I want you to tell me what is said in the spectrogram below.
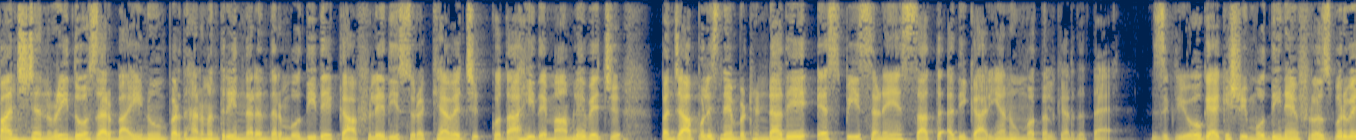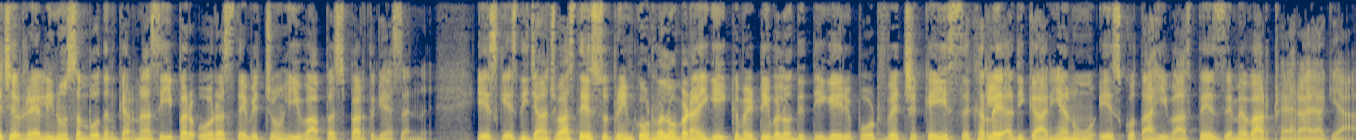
5 ਜਨਵਰੀ 2022 ਨੂੰ ਪ੍ਰਧਾਨ ਮੰਤਰੀ ਨਰਿੰਦਰ ਮੋਦੀ ਦੇ ਕਾਫਲੇ ਦੀ ਸੁਰੱਖਿਆ ਵਿੱਚ ਕੋਤਾਹੀ ਦੇ ਮਾਮਲੇ ਵਿੱਚ ਪੰਜਾਬ ਪੁਲਿਸ ਨੇ ਬਠਿੰਡਾ ਦੇ ਐਸਪੀ ਸਣੇ 7 ਅਧਿਕਾਰੀਆਂ ਨੂੰ ਮੁਅੱਤਲ ਕਰ ਦਿੱਤਾ ਹੈ। ਜ਼ਿਕਰਯੋਗ ਹੈ ਕਿ ਸ਼੍ਰੀ ਮੋਦੀ ਨੇ ਫਿਰੋਜ਼ਪੁਰ ਵਿੱਚ ਰੈਲੀ ਨੂੰ ਸੰਬੋਧਨ ਕਰਨਾ ਸੀ, ਪਰ ਉਹ ਰਸਤੇ ਵਿੱਚੋਂ ਹੀ ਵਾਪਸ ਪਰਤ ਗਏ ਸਨ। ਇਸ ਕੇਸ ਦੀ ਜਾਂਚ ਵਾਸਤੇ ਸੁਪਰੀਮ ਕੋਰਟ ਵੱਲੋਂ ਬਣਾਈ ਗਈ ਕਮੇਟੀ ਵੱਲੋਂ ਦਿੱਤੀ ਗਈ ਰਿਪੋਰਟ ਵਿੱਚ ਕਈ ਸਿਖਰਲੇ ਅਧਿਕਾਰੀਆਂ ਨੂੰ ਇਸ ਕੋਤਾਹੀ ਵਾਸਤੇ ਜ਼ਿੰਮੇਵਾਰ ਠਹਿਰਾਇਆ ਗਿਆ,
